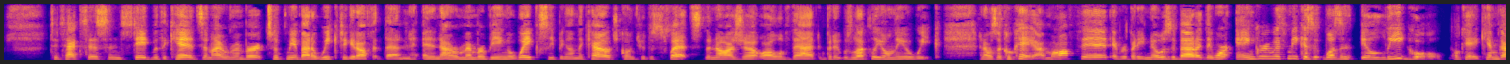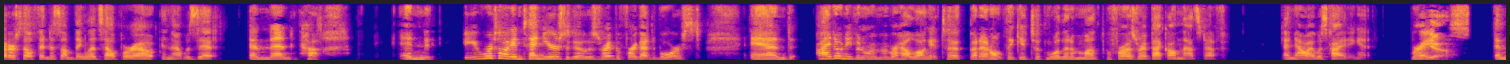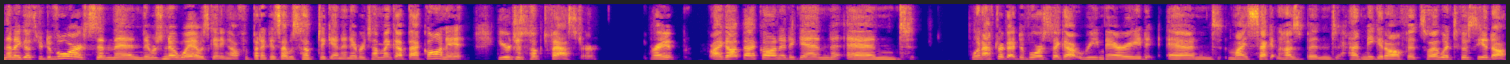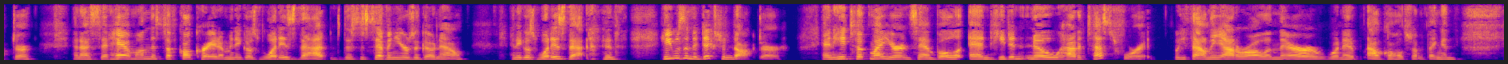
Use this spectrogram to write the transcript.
to Texas and stayed with the kids. And I remember it took me about a week to get off it then. And I remember being awake, sleeping on the couch, going through the sweats, the nausea, all of that. But it was luckily only a week. And I was like, okay, I'm off it. Everybody knows about it. They weren't angry with me because it wasn't illegal. Okay. Kim got herself into something. Let's help her out. And that was it. And then, and we're talking 10 years ago. It was right before I got divorced. And I don't even remember how long it took, but I don't think it took more than a month before I was right back on that stuff. And now I was hiding it. Right. Yes. And then I go through divorce and then there was no way I was getting off it, but because I was hooked again. And every time I got back on it, you're just hooked faster. Right. I got back on it again and when after I got divorced, I got remarried and my second husband had me get off it. So I went to go see a doctor and I said, Hey, I'm on this stuff called kratom. And he goes, what is that? This is seven years ago now. And he goes, what is that? And he was an addiction doctor and he took my urine sample and he didn't know how to test for it. He found the Adderall in there or when it alcohol or something. And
